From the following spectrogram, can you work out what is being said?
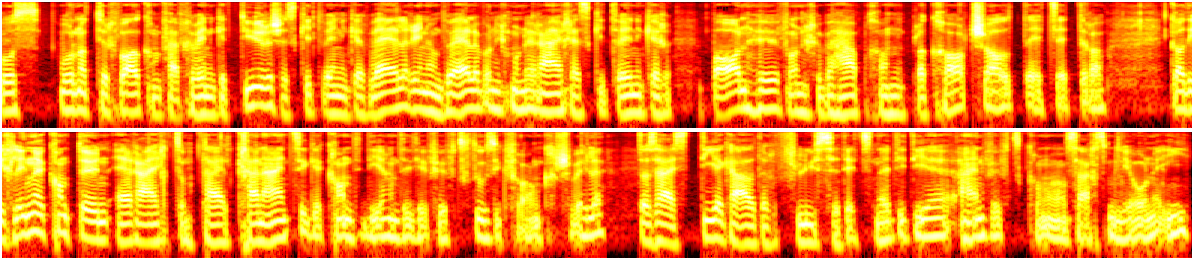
wo natürlich Wahlkampf einfach weniger teuer ist. Es gibt weniger Wählerinnen und Wähler, die ich erreichen muss. Es gibt weniger Bahnhöfe, wo ich überhaupt kann Plakat schalten etc. Gerade in kleineren Kantonen erreicht zum Teil kein einziger Kandidierende die 50'000 Franken Schwelle. Das heißt, diese Gelder fließen jetzt nicht in die 51,6 Millionen ein.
